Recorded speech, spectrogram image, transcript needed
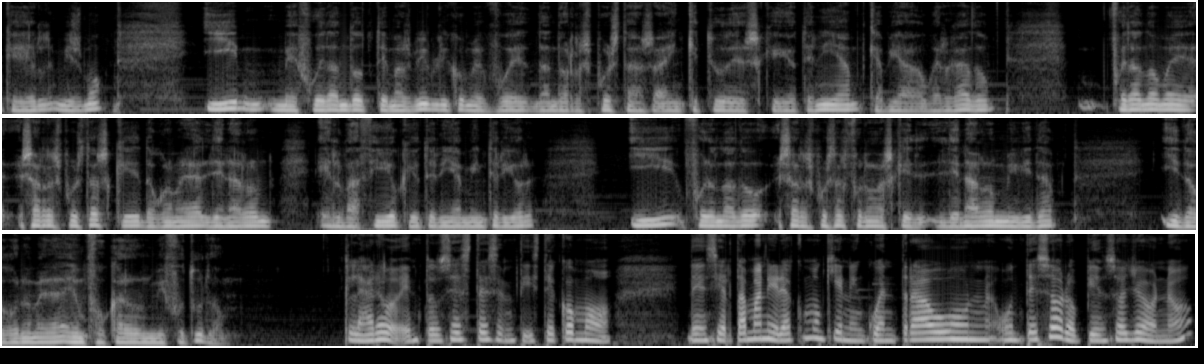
que él mismo y me fue dando temas bíblicos, me fue dando respuestas a inquietudes que yo tenía, que había albergado. Fue dándome esas respuestas que de alguna manera llenaron el vacío que yo tenía en mi interior y fueron dado, esas respuestas fueron las que llenaron mi vida y de alguna manera enfocaron mi futuro. Claro, entonces te sentiste como, de en cierta manera, como quien encuentra un, un tesoro, pienso yo, ¿no?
